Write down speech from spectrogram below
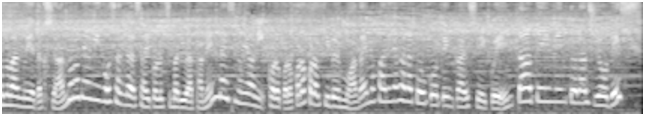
この番組は私、アンドロデオ2号さんがサイコロつまりは多面ダイスのように、コロコロコロコロ気分も話題も変わりながらトークを展開していくエンターテインメントラジオです。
